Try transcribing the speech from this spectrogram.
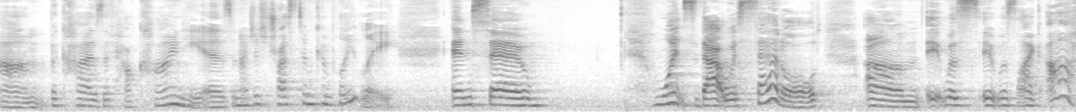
um, because of how kind he is and i just trust him completely and so once that was settled um, it was it was like oh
